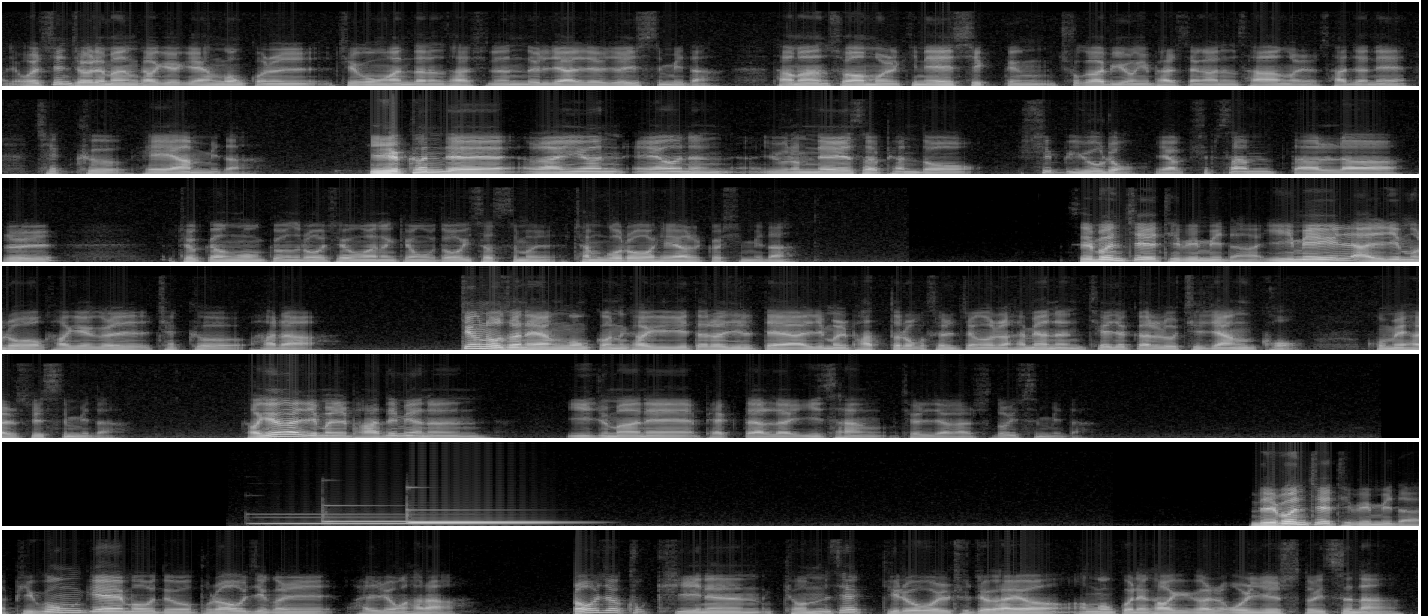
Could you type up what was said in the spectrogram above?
훨씬 저렴한 가격의 항공권을 제공한다는 사실은 널리 알려져 있습니다. 다만 수화물, 기내식 등 추가 비용이 발생하는 사항을 사전에 체크해야 합니다. 예컨대 라이언 에어는 유럽 내에서 편도 10유로 약 13달러를 저가 항공권으로 제공하는 경우도 있었음을 참고로 해야 할 것입니다. 세 번째 팁입니다. 이메일 알림으로 가격을 체크하라. 특정 노선의 항공권 가격이 떨어질 때 알림을 받도록 설정을 하면 최저가를 놓치지 않고 구매할 수 있습니다. 가격 알림을 받으면 2주 만에 100달러 이상 절약할 수도 있습니다. 네 번째 팁입니다. 비공개 모드 브라우징을 활용하라. 브라우저 쿠키는 검색 기록을 추적하여 항공권의 가격을 올릴 수도 있으나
